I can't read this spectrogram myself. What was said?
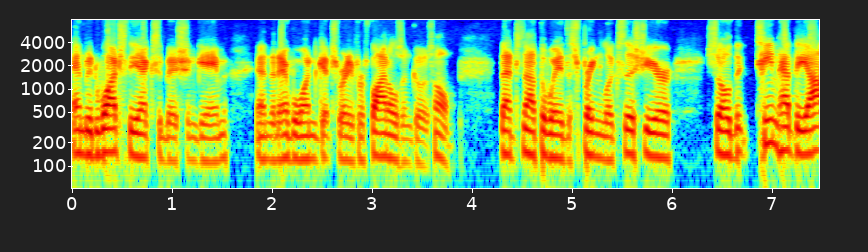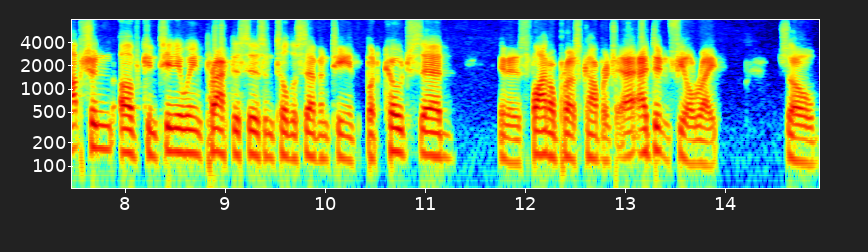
and we'd watch the exhibition game, and then everyone gets ready for finals and goes home. That's not the way the spring looks this year. So the team had the option of continuing practices until the 17th, but coach said in his final press conference, I, I didn't feel right. So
